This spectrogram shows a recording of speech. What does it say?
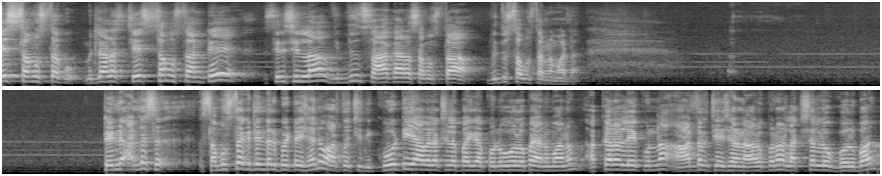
చెస్ సంస్థకు. మిట్లారా చెస్ సంస్థ అంటే సిరిసిల్ల విద్యుత్ సహకార సంస్థ. విద్యుత్ సంస్థ అన్నమాట. టెండర్ అంటే సంస్థకి టెండర్ పెట్టేశాను వార్త వచ్చింది. కోటి యాభై లక్షల పైగా కొనుగోలుపై అనుమానం అక్కర లేకుండా ఆర్డర్ చేశారని ఆరోపణ లక్షల్లో గోల్బాన్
